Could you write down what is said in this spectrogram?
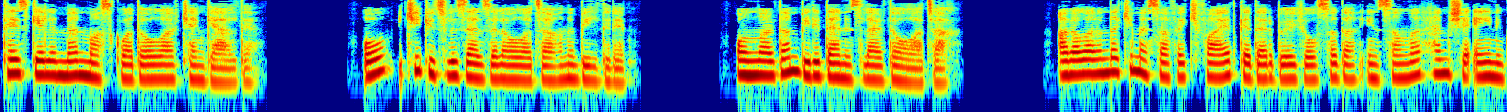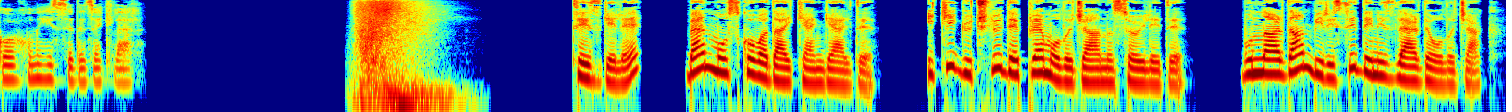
Tezgelinden Moskva'da olarken geldi. O, iki güçlü zelzele olacağını bildirip, onlardan biri denizlerde olacak. Aralarındaki mesafe kifayet kadar büyük olsa da insanlar hemşe aynı korkunu hissedecekler. Tezgele, ben Moskova'dayken geldi. İki güçlü deprem olacağını söyledi. Bunlardan birisi denizlerde olacak.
